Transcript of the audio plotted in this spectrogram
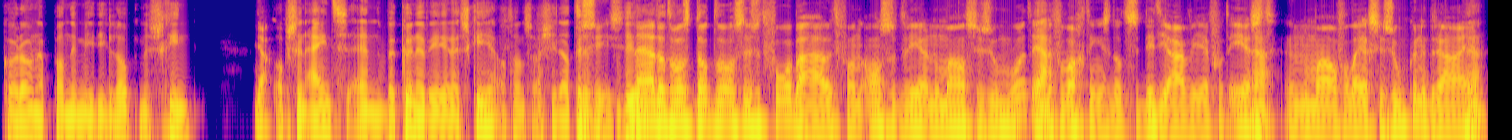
coronapandemie die loopt misschien Ja. op zijn eind en we kunnen weer eh, skiën, althans als je dat eh, Precies. wil. Nou ja, dat, was, dat was dus het voorbehoud van als het weer een normaal seizoen wordt. En Ja. de verwachting is dat ze dit jaar weer voor het eerst een normaal volledig seizoen kunnen draaien.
